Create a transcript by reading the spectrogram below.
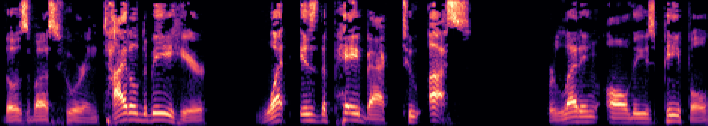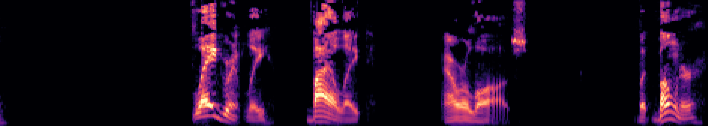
those of us who are entitled to be here, what is the payback to us for letting all these people flagrantly violate our laws? But Boner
